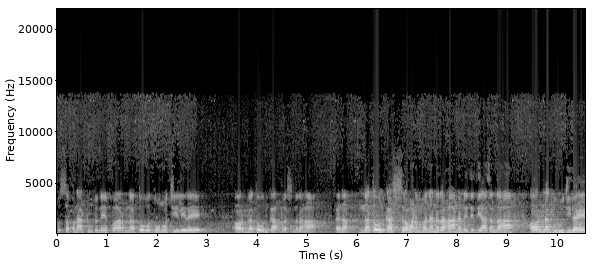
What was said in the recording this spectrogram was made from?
तो सपना टूटने पर न तो वो दोनों चेले रहे और न तो उनका प्रश्न रहा, है ना? न तो उनका श्रवण मनन रहा, न निधिध्यासन रहा और न गुरुजी रहे,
